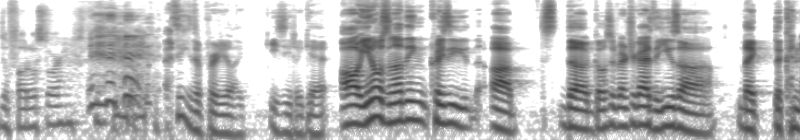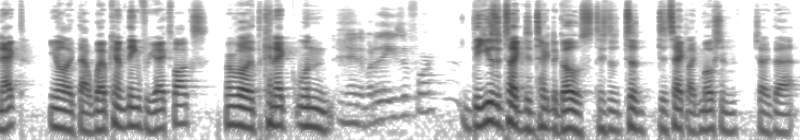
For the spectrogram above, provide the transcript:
the photo store? I think they're pretty like easy to get. Oh, you know what's another thing crazy? Uh, the Ghost Adventure guys they use uh like the Kinect. You know, like that webcam thing for your Xbox. Remember like the Kinect when Yeah, what do they use it for? they use it to like detect the ghost to, to detect like motion like that,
